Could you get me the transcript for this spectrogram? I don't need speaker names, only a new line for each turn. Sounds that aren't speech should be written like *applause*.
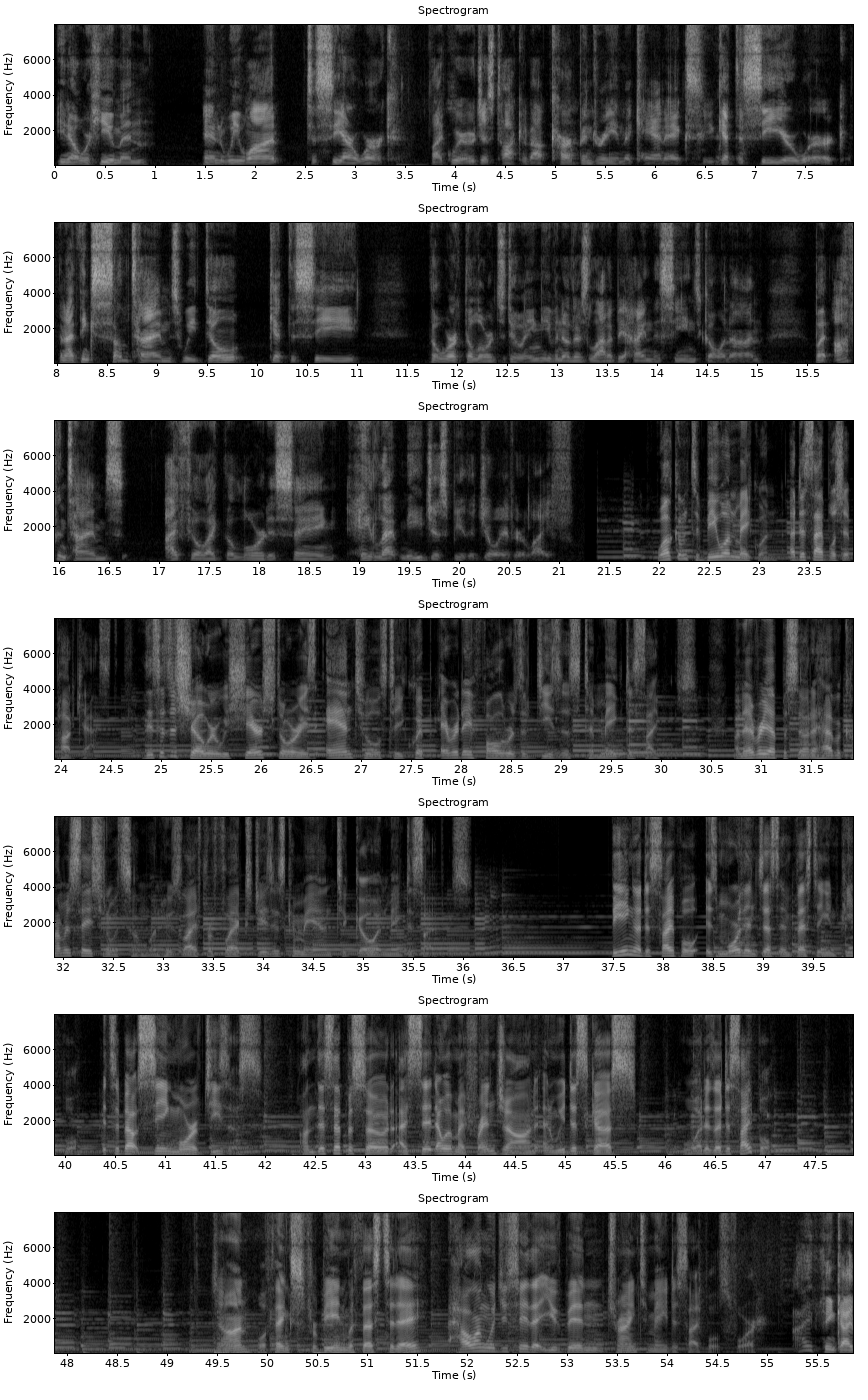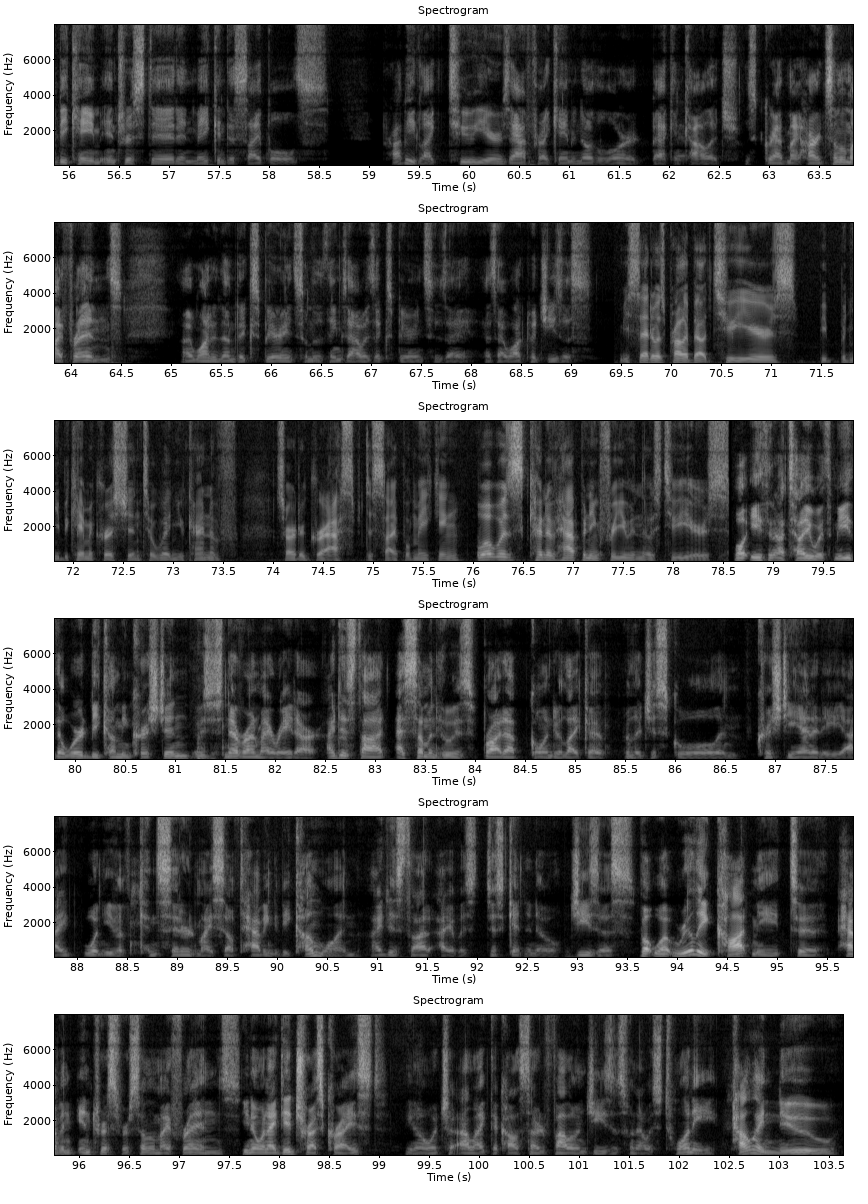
you know, we're human and we want to see our work. Like we were just talking about carpentry and mechanics, you get to see your work. And I think sometimes we don't get to see the work the Lord's doing, even though there's a lot of behind the scenes going on. But oftentimes, I feel like the Lord is saying, Hey, let me just be the joy of your life.
Welcome to Be One Make One, a discipleship podcast. This is a show where we share stories and tools to equip everyday followers of Jesus to make disciples. On every episode, I have a conversation with someone whose life reflects Jesus' command to go and make disciples. Being a disciple is more than just investing in people, it's about seeing more of Jesus. On this episode, I sit down with my friend John and we discuss what is a disciple? John, well, thanks for being with us today. How long would you say that you've been trying to make disciples for?
I think I became interested in making disciples probably like two years after I came to know the Lord back in college. Just grabbed my heart. Some of my friends, I wanted them to experience some of the things I was experiencing as I as I walked with Jesus.
You said it was probably about two years when you became a Christian to when you kind of started to grasp disciple making. What was kind of happening for you in those two years?
Well, Ethan, I'll tell you, with me, the word becoming Christian, it was just never on my radar. I just thought, as someone who was brought up going to like a religious school and Christianity, I wouldn't even have considered myself having to become one. I just thought I was just getting to know Jesus. But what really caught me to have an interest for some of my friends, you know, when I did trust Christ, you know, which I like to call started following Jesus when I was 20, how I knew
